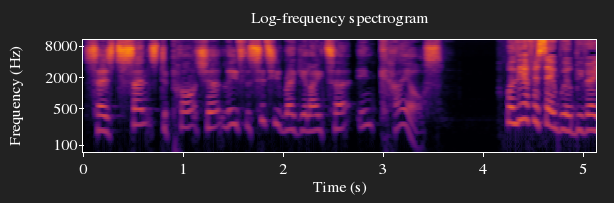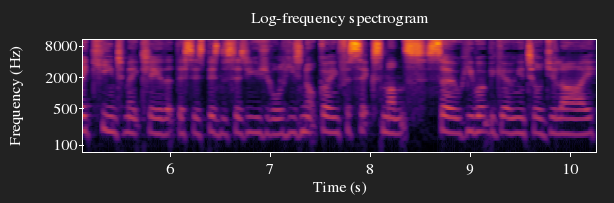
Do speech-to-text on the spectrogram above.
says Sants's departure leaves the city regulator in chaos. Well, the FSA will be very keen to make clear that this is business as usual. He's not going for six months, so he won't be going until July.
